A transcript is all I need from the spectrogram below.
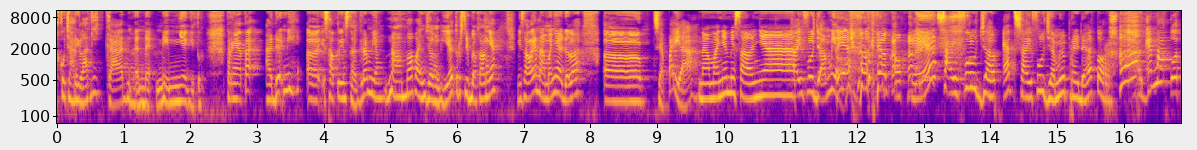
aku cari lagi kan na- name-nya gitu. Ternyata ada nih eh, satu Instagram yang nama panjang dia terus di belakangnya misalnya namanya adalah eh, siapa ya? Namanya misalnya Saiful Jamil. Iya, oke oke. Saiful Jam at Saiful Jamil Predator. eh takut.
